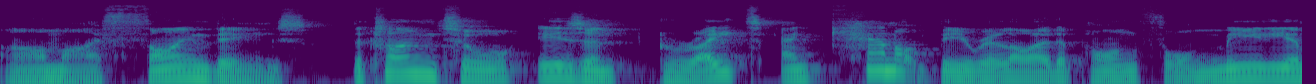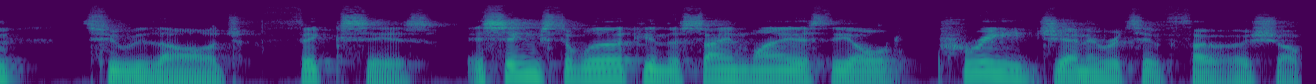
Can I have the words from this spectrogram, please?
are my findings. The clone tool isn't great and cannot be relied upon for medium to large fixes. It seems to work in the same way as the old pre generative Photoshop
